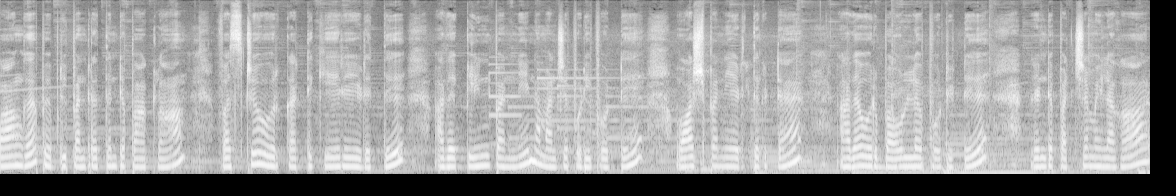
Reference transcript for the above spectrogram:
வாங்க இப்போ எப்படி பண்ணுறதுன்ட்டு பார்க்கலாம். ஃபஸ்ட்டு ஒரு கட்டு கீரை எடுத்து அதை க்ளீன் பண்ணி நான் மஞ்சள் பொடி போட்டு வாஷ் பண்ணி எடுத்துக்கிட்டேன். அதை ஒரு பவுலில் போட்டுட்டு ரெண்டு பச்சை மிளகாய்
